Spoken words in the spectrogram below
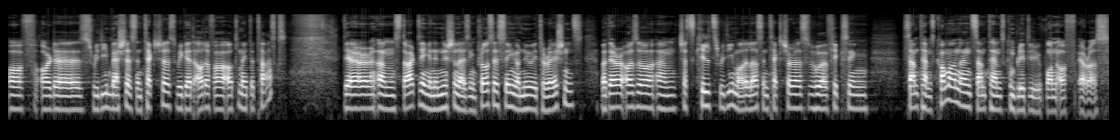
of all the 3D meshes and textures we get out of our automated tasks. They're um, starting and initializing processing or new iterations, but there are also um, just skilled 3D modelers and texturers who are fixing sometimes common and sometimes completely one-off errors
